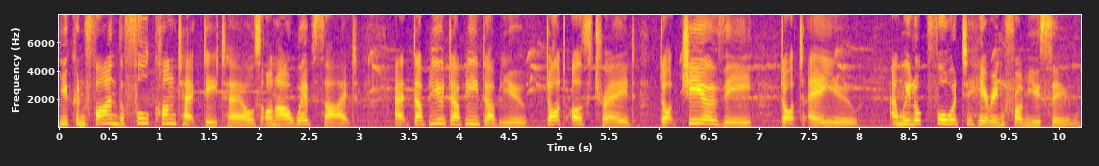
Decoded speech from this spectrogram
You can find the full contact details on our website at www.austrade.gov.au and we look forward to hearing from you soon.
